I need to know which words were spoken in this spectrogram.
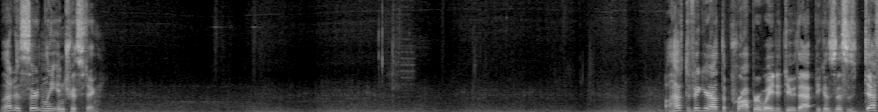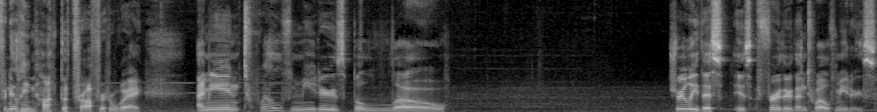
That is certainly interesting. I'll have to figure out the proper way to do that because this is definitely not the proper way. I mean, 12 meters below. Surely this is further than 12 meters.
